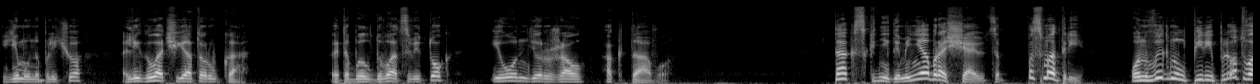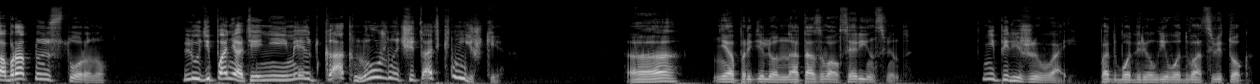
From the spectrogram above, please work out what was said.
Ему на плечо легла чья-то рука. Это был два цветок, и он держал октаву. «Так с книгами не обращаются. Посмотри». Он выгнул переплет в обратную сторону — Люди понятия не имеют, как нужно читать книжки. — А, — неопределенно отозвался Ринсвинд. — Не переживай, — подбодрил его два цветок.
